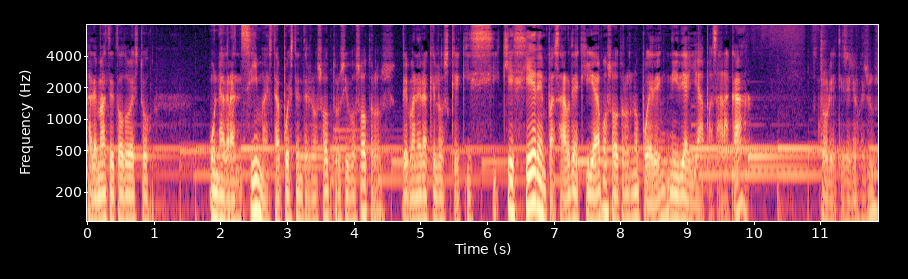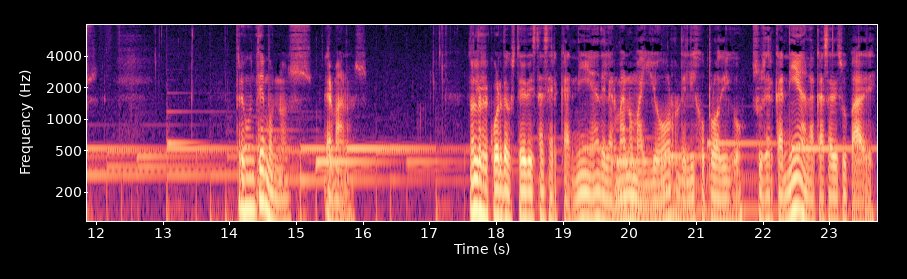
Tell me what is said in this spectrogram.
Además de todo esto, una gran cima está puesta entre nosotros y vosotros, de manera que los que quisieren pasar de aquí a vosotros no pueden, ni de allá pasar acá. Gloria a ti, Señor Jesús. Preguntémonos, hermanos, ¿no le recuerda a usted esta cercanía del hermano mayor del hijo pródigo, su cercanía a la casa de su padre,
